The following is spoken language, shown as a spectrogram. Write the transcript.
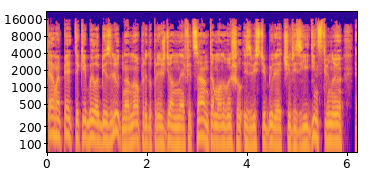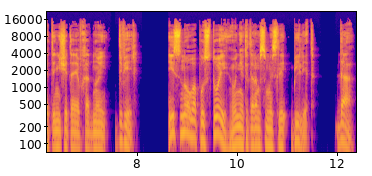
Там опять-таки было безлюдно, но предупрежденный официантом он вышел из вестибюля через единственную, это не считая входной, дверь. И снова пустой, в некотором смысле, билет. Да,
